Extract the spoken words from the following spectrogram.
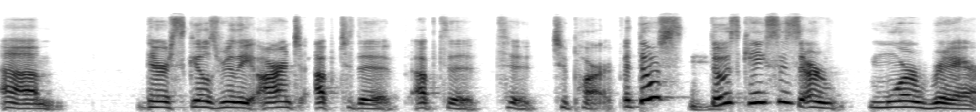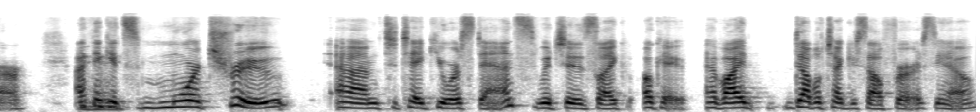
um, their skills really aren't up to the up to to, to par but those mm-hmm. those cases are more rare i mm-hmm. think it's more true um, to take your stance which is like okay have i double check yourself first you know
